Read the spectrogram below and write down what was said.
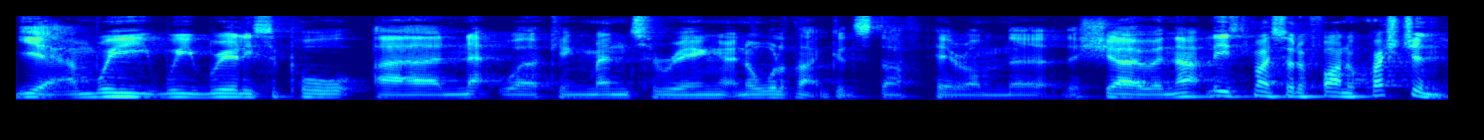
Yeah, and we we really support uh, networking, mentoring, and all of that good stuff here on the the show. And that leads to my sort of final question.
